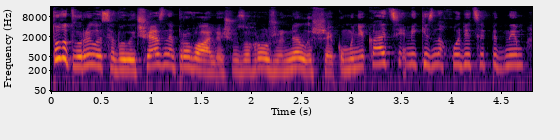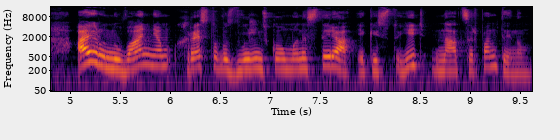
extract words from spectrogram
Тут утворилося величезне провалля, що загрожує не лише комунікаціям, які знаходяться під ним, а й руйнуванням Хрестово-Здвиженського монастиря, який стоїть над серпантином.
